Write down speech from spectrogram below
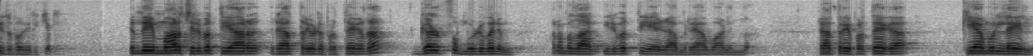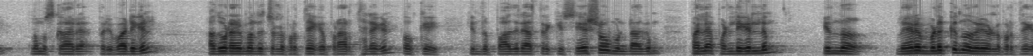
ഇത് ഉപകരിക്കും. ഇന്ന് ഈ മാർച്ച് ഇരുപത്തിയാറ് രാത്രിയുടെ പ്രത്യേകത ഗൾഫ് മുഴുവനും റമദാൻ ഇരുപത്തിയേഴാം രാവാണിന്ന്. രാത്രി പ്രത്യേക കിയാമുൽ ലൈൽ നമസ്കാര പരിപാടികൾ അതോടനുബന്ധിച്ചുള്ള പ്രത്യേക പ്രാർത്ഥനകൾ ഒക്കെ ഇന്ന് പാതിരാത്രിക്ക് ശേഷവും ഉണ്ടാകും. പല പള്ളികളിലും ഇന്ന് നേരം വെളുക്കുന്നതുവരെയുള്ള പ്രത്യേക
